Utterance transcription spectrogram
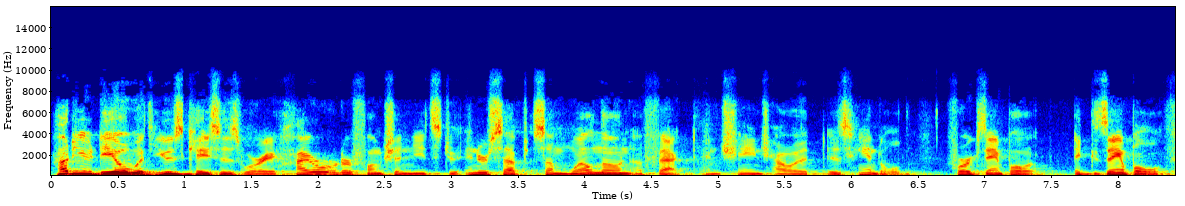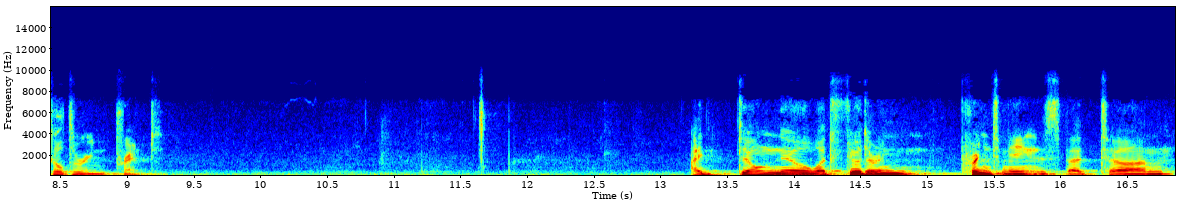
how do you deal with use cases where a higher order function needs to intercept some well-known effect and change how it is handled? For example, example filtering print. I don't know what filtering print means, but um,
